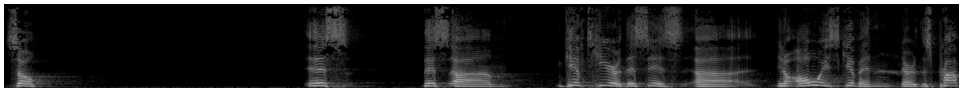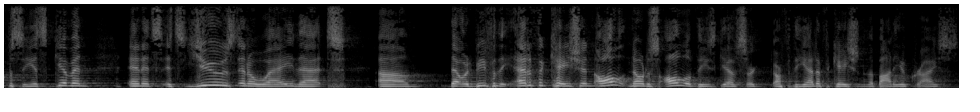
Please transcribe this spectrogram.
So, this, this, um, gift here, this is, uh, you know, always given, or this prophecy, it's given and it's, it's used in a way that, um, that would be for the edification. All, notice all of these gifts are, are for the edification of the body of Christ.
